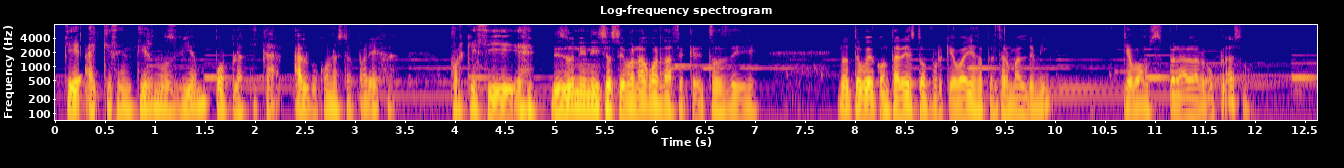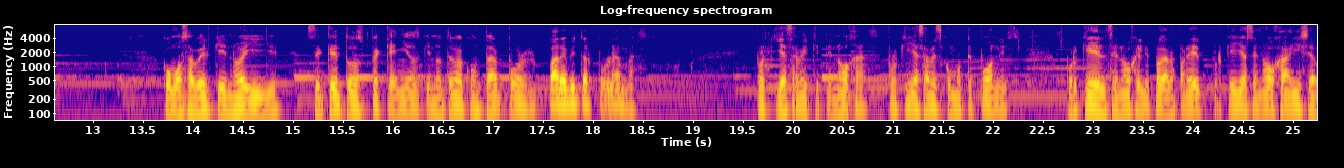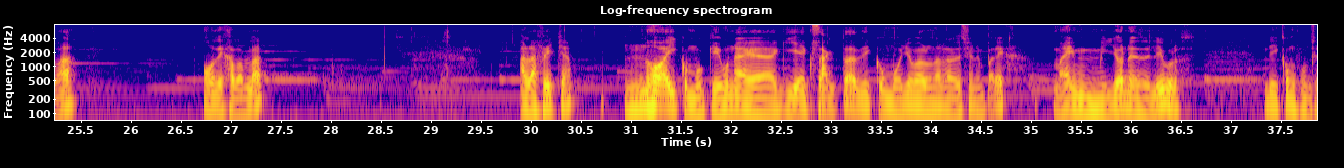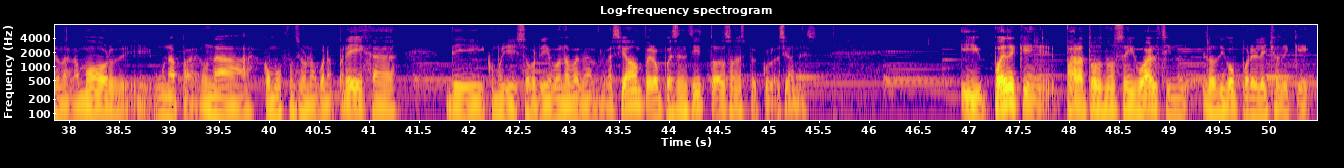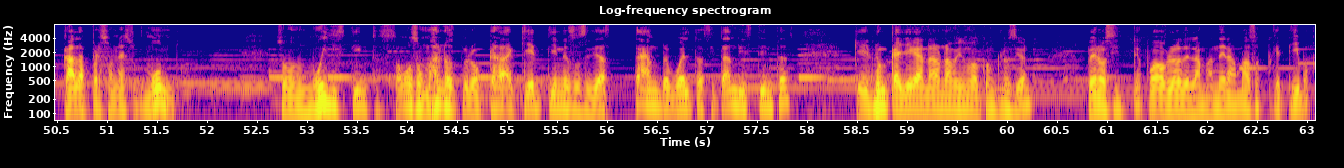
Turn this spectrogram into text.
que hay que sentirnos bien por platicar algo con nuestra pareja. Porque si desde un inicio se van a guardar secretos de no te voy a contar esto porque vayas a pensar mal de mí, ¿qué vamos a esperar a largo plazo? cómo saber que no hay secretos pequeños que no te va a contar por, para evitar problemas. Porque ya sabe que te enojas, porque ya sabes cómo te pones, porque él se enoja y le pega la pared, porque ella se enoja y se va, o deja de hablar. A la fecha, no hay como que una guía exacta de cómo llevar una relación en pareja. Hay millones de libros de cómo funciona el amor, de una, una cómo funciona una buena pareja, de cómo sobrelleva una buena relación, pero pues en sí todas son especulaciones. Y puede que para todos no sea igual, si lo digo por el hecho de que cada persona es un mundo. Somos muy distintos, somos humanos, pero cada quien tiene sus ideas tan revueltas y tan distintas que nunca llegan a una misma conclusión. Pero si te puedo hablar de la manera más objetiva,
